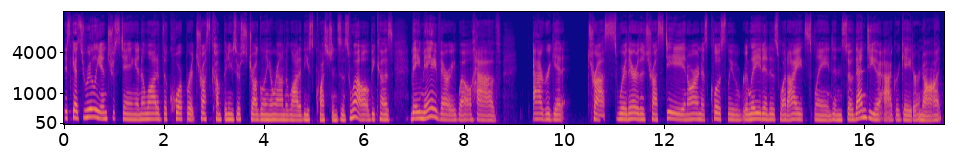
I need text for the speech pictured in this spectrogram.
This gets really interesting, and a lot of the corporate trust companies are struggling around a lot of these questions as well because they may very well have aggregate trusts where they're the trustee and aren't as closely related as what I explained. And so then do you aggregate or not?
